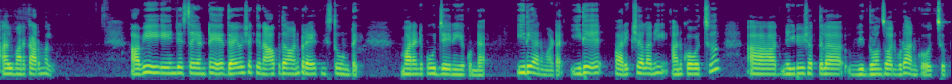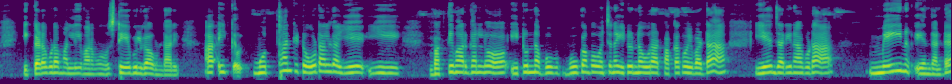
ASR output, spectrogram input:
అవి మన కర్మలు. అవి ఏం చేస్తాయంటే దైవశక్తిని ఆపుదామని ప్రయత్నిస్తూ ఉంటాయి. మనని పూజ చేయనీయకుండా. ఇదే అనమాట ఇదే పరీక్షలని అనుకోవచ్చు. నెగిటివ్ శక్తుల విధ్వంసం అని కూడా అనుకోవచ్చు. ఇక్కడ కూడా మళ్ళీ మనము స్టేబుల్గా ఉండాలి. ఇక మొత్తానికి టోటల్గా ఏ ఈ భక్తి మార్గంలో ఇటున్న భూ భూకంపం వచ్చినా ఇటున్న ఊరా పక్కకు పోయబడ్డా ఏం జరిగినా కూడా మెయిన్ ఏంటంటే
